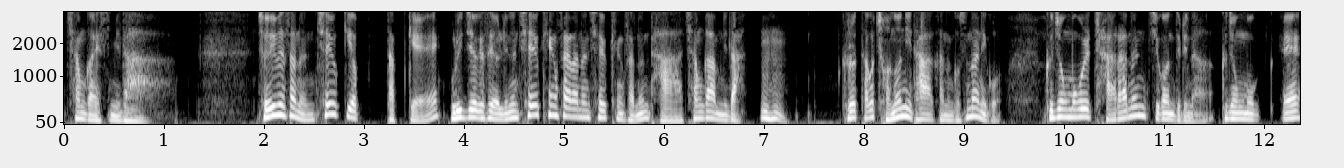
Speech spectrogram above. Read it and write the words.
참가했습니다. 저희 회사는 체육기업답게 우리 지역에서 열리는 체육 행사라는 체육 행사는 다 참가합니다. 음흠. 그렇다고 전원이 다 가는 것은 아니고 그 종목을 잘하는 직원들이나 그 종목에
